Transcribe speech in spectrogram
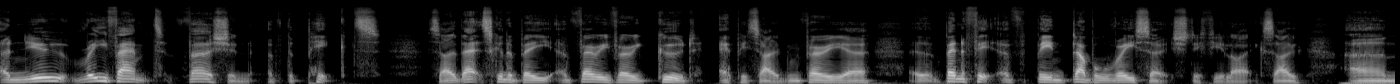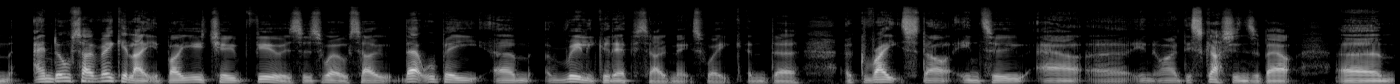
a new revamped version of the Picts. So that's going to be a very, very good episode and very uh, uh, benefit of being double researched, if you like. So um, and also regulated by YouTube viewers as well. So that will be um, a really good episode next week and uh, a great start into our uh, into our discussions about um,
